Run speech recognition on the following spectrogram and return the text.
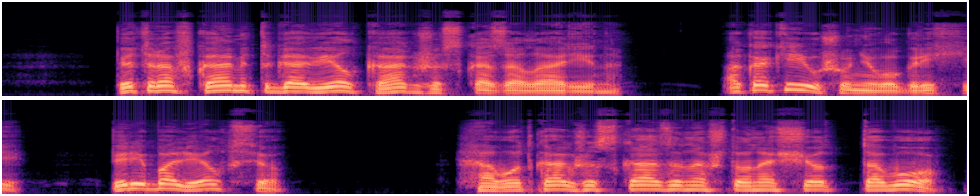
— Петровками-то говел, как же, — сказала Арина. — А какие уж у него грехи? Переболел все. — А вот как же сказано, что насчет того, —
